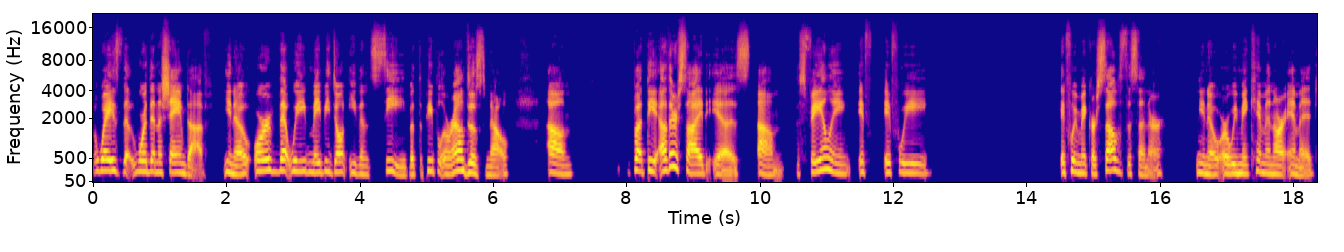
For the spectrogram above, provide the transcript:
ways that we're then ashamed of, you know, or that we maybe don't even see, but the people around us know. Um, but the other side is um, this failing if if we if we make ourselves the center, you know, or we make him in our image,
